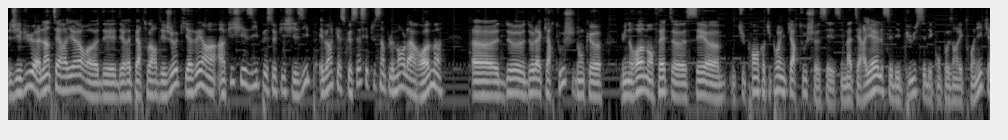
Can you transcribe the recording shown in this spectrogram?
j'ai vu à l'intérieur des, des répertoires des jeux qu'il y avait un, un fichier zip et ce fichier zip, et ben qu'est-ce que c'est? C'est tout simplement la ROM euh, de, de la cartouche. Donc euh, une ROM en fait euh, c'est tu prends quand tu prends une cartouche c'est c'est matériel, c'est des puces, c'est des composants électroniques.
